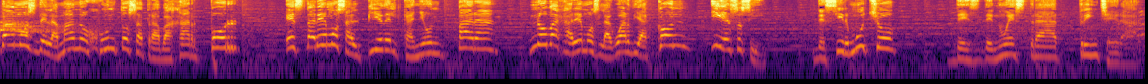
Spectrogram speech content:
Vamos de la mano juntos a trabajar por... Estaremos al pie del cañón para... No bajaremos la guardia con... Y eso sí, decir mucho desde nuestra trinchera.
